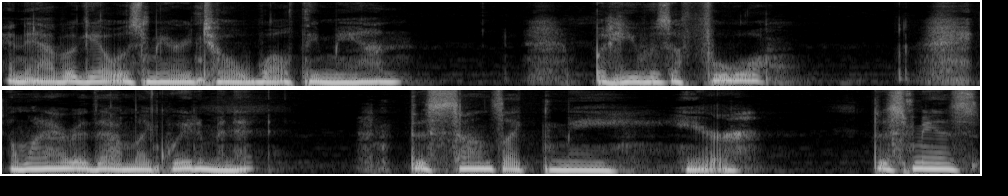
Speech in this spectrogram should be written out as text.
And Abigail was married to a wealthy man, but he was a fool. And when I read that, I'm like, wait a minute. This sounds like me here. This man's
